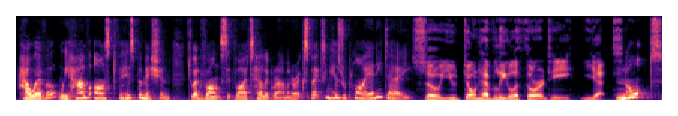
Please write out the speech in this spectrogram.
However, we have asked for his permission to advance it via telegram and are expecting his reply any day. so you don't have legal authority yet. Not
